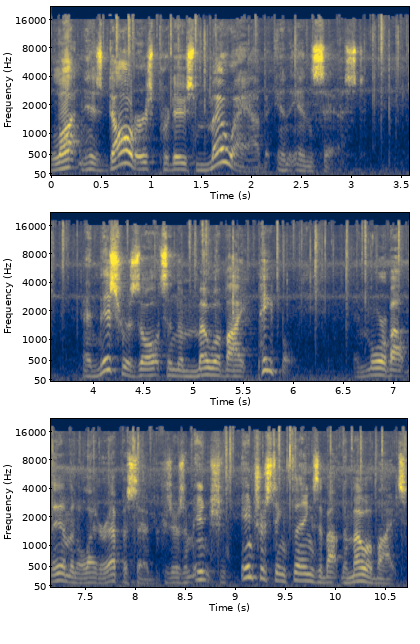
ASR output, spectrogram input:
Lot and his daughters produce Moab in incest. And this results in the Moabite people. And more about them in a later episode because there's some inter- interesting things about the Moabites.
